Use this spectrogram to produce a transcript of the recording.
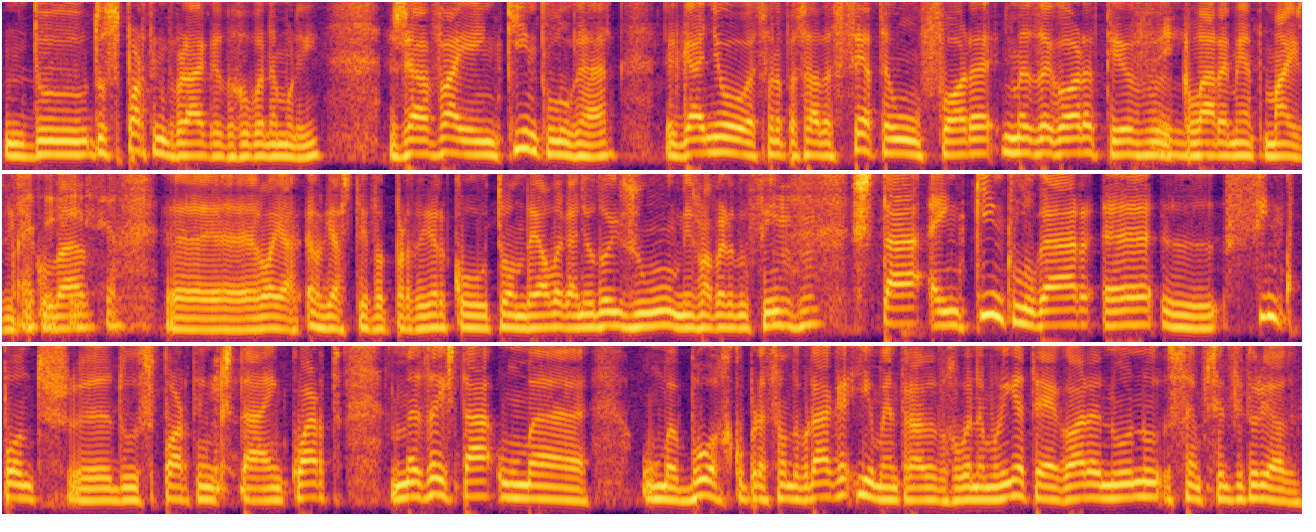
do, do Sporting de Braga de Ruben Amorim. Já vai em quinto lugar, ganhou a semana passada 7 a 1 fora, mas agora teve claramente mais dificuldade. difícil. Ah, aliás, esteve a perder com o tom dela, ganhou 2-1, mesmo à beira do fim. Está em quinto lugar a 5 pontos ah, do Sporting, que está em quarto, mas aí está uma, uma boa recuperação do Braga e uma entrada de Ruben Amorim até agora, Nuno, 100% vitoriosa.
